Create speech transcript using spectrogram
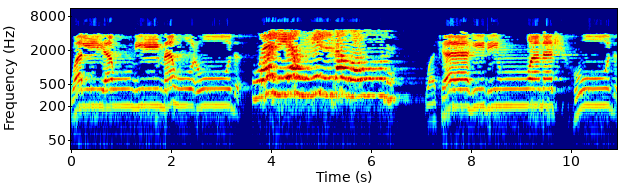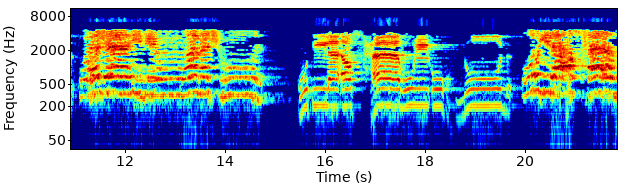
واليوم الموعود. واليوم الموعود. وشاهد ومشهود. وشاهد ومشهود. قتل أصحاب الأخدود. قتل أصحاب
